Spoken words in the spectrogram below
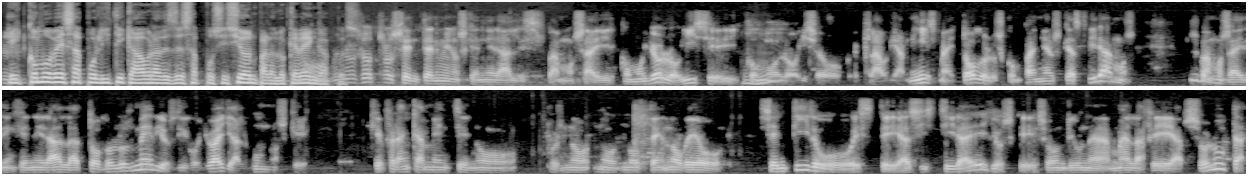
Mm. ¿Cómo ve esa política ahora desde esa posición para lo que venga? pues? Nosotros en términos generales vamos a ir como yo lo hice y como lo hizo Claudia misma y todos los compañeros que aspiramos pues vamos a ir en general a todos los medios. Digo, yo hay algunos que, que francamente no, pues no, no, no, no veo sentido este, asistir a ellos, que son de una mala fe absoluta.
